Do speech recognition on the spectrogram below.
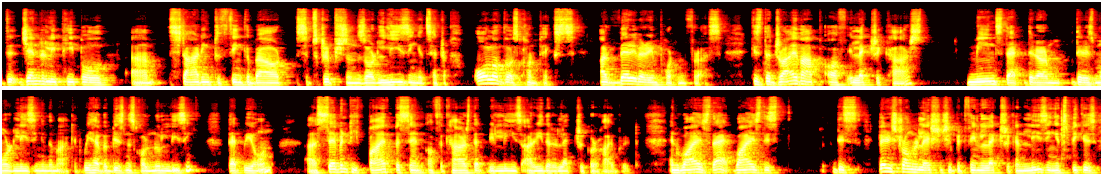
the, generally people um, starting to think about subscriptions or leasing, etc. All of those contexts are very, very important for us because the drive up of electric cars means that there are there is more leasing in the market. We have a business called Null Leasing that we own. Uh, 75% of the cars that we lease are either electric or hybrid. And why is that? Why is this this very strong relationship between electric and leasing. It's because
